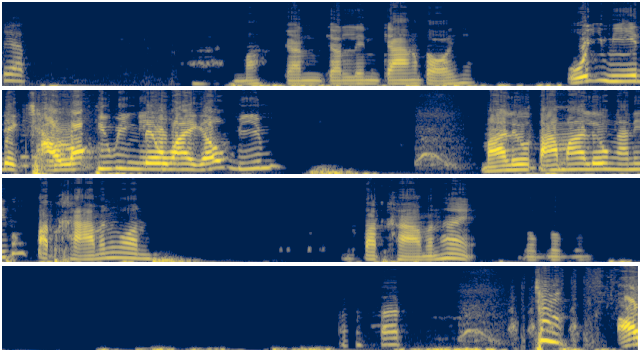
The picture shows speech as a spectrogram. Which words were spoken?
เรียบมากันกันเลนกลางต่อเฮียอุ้ยมีเด็กชาวล็อกที่วิ่งเร็วมาอีกแล้วบีม มาเร็วตามมาเร็วงานนี้ต้องตัดขามันก่อน ตัดขามันให้หลบหลบหลบตัดจึกเอา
